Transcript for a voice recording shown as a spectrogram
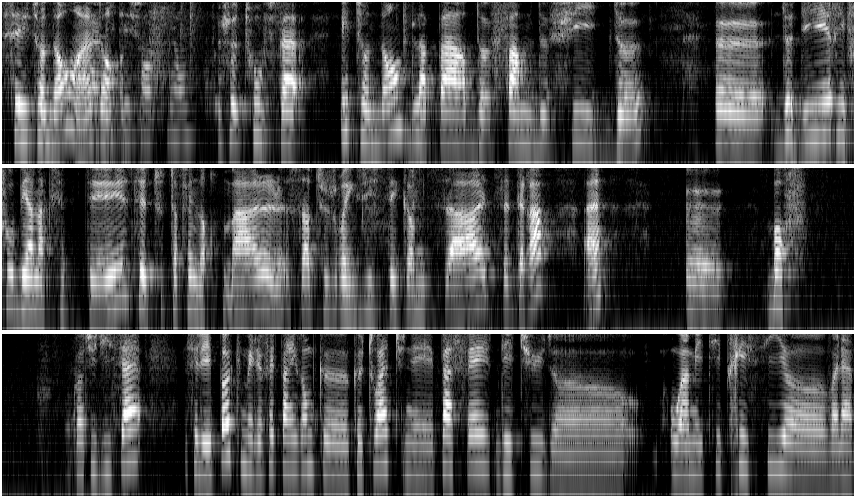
C'est étonnant, hein, Un dans- petit échantillon. je trouve ça étonnant de la part de femmes, de filles, de, euh, de dire il faut bien accepter, c'est tout à fait normal, ça a toujours existé comme ça, etc. Hein Euh, bof. Quand tu dis ça, c'est l'époque, mais le fait par exemple que, que toi, tu n'aies pas fait d'études euh, ou un métier précis, voilà,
